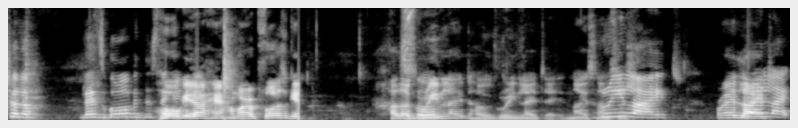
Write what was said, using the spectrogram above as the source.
चलो लेट्स गो विथ द हो गया है हमारा फर्स्ट गेम हला So- ग्रीन लाइट हो ग्रीन लाइट आहे nice green light red red light light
